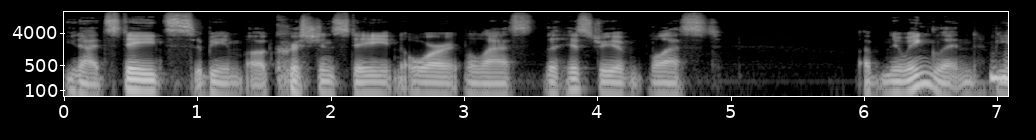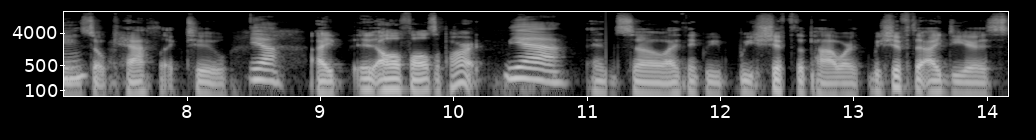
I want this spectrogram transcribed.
United States being a Christian state or the last the history of the last of New England being so Catholic too, Yeah. I it all falls apart. Yeah. And so I think we we shift the power, we shift the ideas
